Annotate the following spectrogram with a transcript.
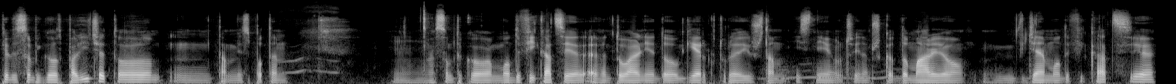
kiedy sobie go odpalicie, to mm, tam jest potem Są tylko modyfikacje ewentualnie do gier, które już tam istnieją, czyli na przykład do Mario mm, widziałem modyfikację,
